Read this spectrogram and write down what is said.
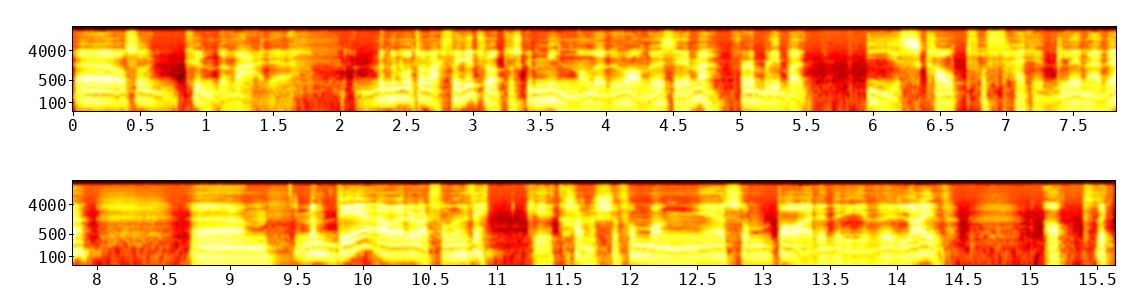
Uh, og så kunne det være Men du måtte i hvert fall ikke tro at det skulle minne om det du vanligvis driver med. For det blir bare iskaldt, forferdelig medie. media. men det er i hvert fall en vekk merker kanskje for mange som bare driver live, at det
